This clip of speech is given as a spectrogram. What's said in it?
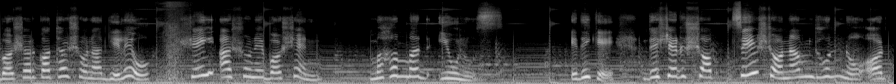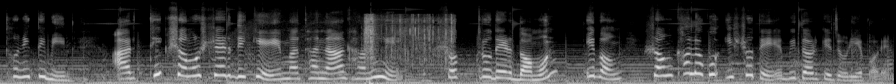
বসার কথা শোনা গেলেও সেই আসনে বসেন মোহাম্মদ ইউনুস। এদিকে দেশের সবচেয়ে স্বনামধন্য অর্থনীতিবিদ আর্থিক সমস্যার দিকে মাথা না ঘামিয়ে শত্রুদের দমন এবং সংখ্যালঘু ইস্যুতে বিতর্কে জড়িয়ে পড়েন।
